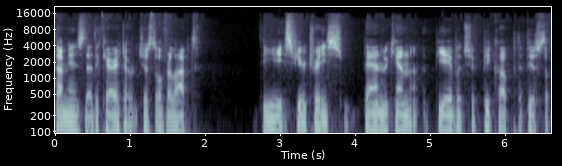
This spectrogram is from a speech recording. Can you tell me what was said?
that means that the character just overlapped the sphere trace then we can be able to pick up the pistol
